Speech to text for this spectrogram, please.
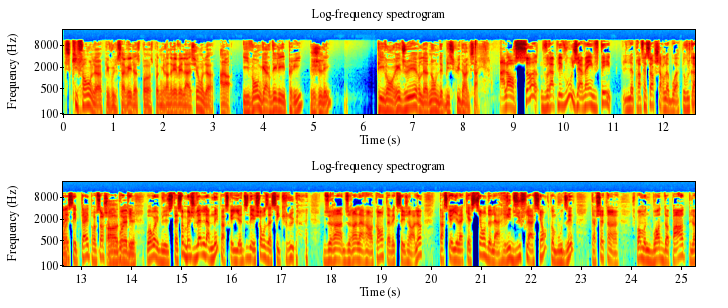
Ce qu'ils font là, puis vous le savez là, c'est pas, pas une grande révélation là. Alors, ils vont garder les prix gelés, puis ils vont réduire le nombre de biscuits dans le sac. Alors ça, vous rappelez-vous, j'avais invité le professeur Charlebois. Vous le connaissez peut-être, professeur Ah, Charlebois. très qui- Ouais, ouais, c'était ça. Mais je voulais l'amener parce qu'il a dit des choses assez crues durant durant la rencontre avec ces gens-là. Parce qu'il y a la question de la réduflation, comme vous dites. T'achètes un, je sais pas une boîte de pâtes, puis là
